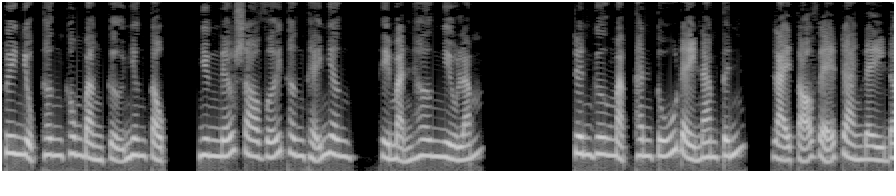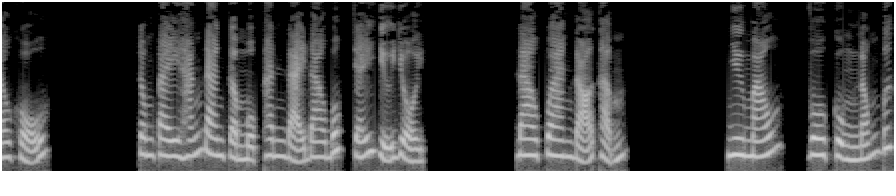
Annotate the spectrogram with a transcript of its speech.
Tuy nhục thân không bằng cự nhân tộc, nhưng nếu so với thân thể nhân, thì mạnh hơn nhiều lắm. Trên gương mặt thanh tú đầy nam tính, lại tỏ vẻ tràn đầy đau khổ. Trong tay hắn đang cầm một thanh đại đao bốc cháy dữ dội. Đao quang đỏ thẫm. Như máu, vô cùng nóng bức.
